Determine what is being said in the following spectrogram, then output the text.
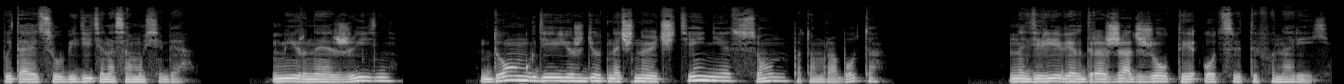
пытается убедить она саму себя. Мирная жизнь, дом, где ее ждет ночное чтение, сон, потом работа. На деревьях дрожат желтые отцветы фонарей.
